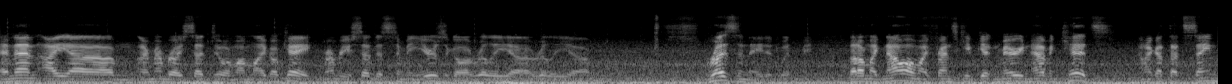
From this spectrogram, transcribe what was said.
And then I um, I remember I said to him, I'm like, okay, remember you said this to me years ago. It really uh, really um, resonated with me. But I'm like, now all my friends keep getting married and having kids, and I got that same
